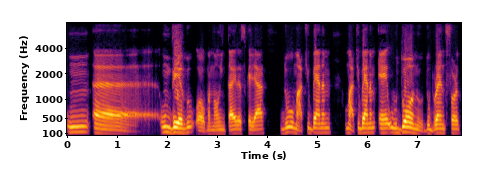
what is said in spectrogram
um, uh, um dedo, ou uma mão inteira, se calhar, do Matthew Benham. O Matthew Benham é o dono do Brentford,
